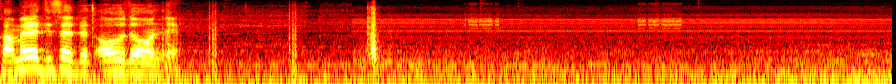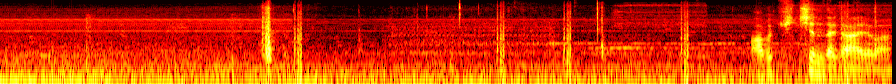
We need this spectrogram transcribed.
Kamera disabled audio only. Abi kitchen'da galiba.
